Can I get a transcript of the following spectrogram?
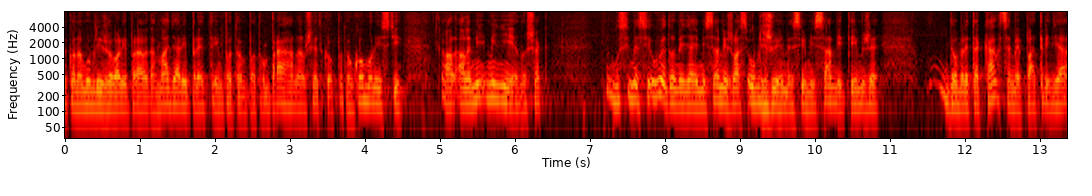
ako nám ubližovali pravda Maďari predtým, potom, potom Praha nám všetko, potom komunisti. Ale, ale my, my nie. No však musíme si uvedomiť aj my sami, že vlastne ubližujeme si my sami tým, že dobre, tak kam chceme patriť? Ja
